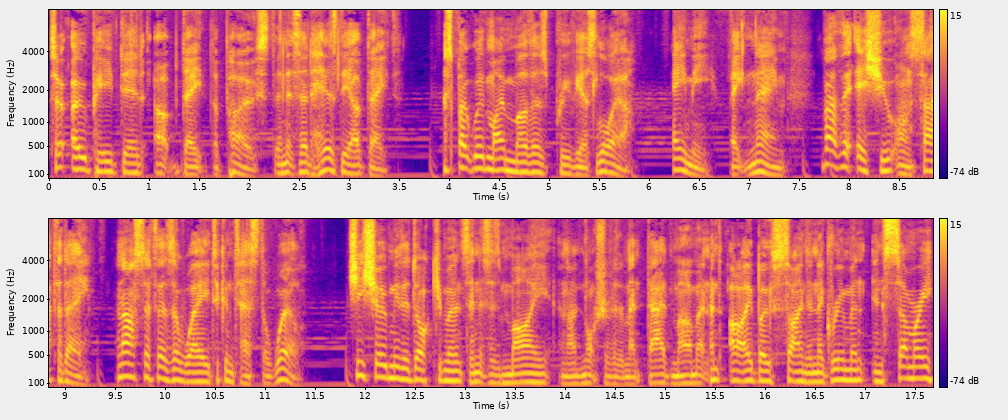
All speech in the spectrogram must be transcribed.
so OP did update the post, and it said, Here's the update. I spoke with my mother's previous lawyer, Amy, fake name, about the issue on Saturday and asked if there's a way to contest the will. She showed me the documents and it says my, and I'm not sure if it meant dad, mum, and I both signed an agreement in summary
